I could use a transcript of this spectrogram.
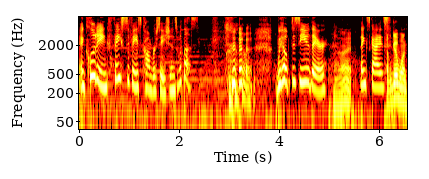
including face to face conversations with us. we hope to see you there. All right. Thanks, guys. Have a good one.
